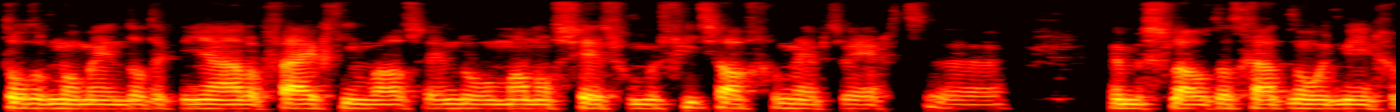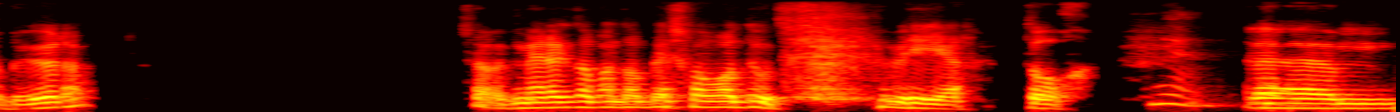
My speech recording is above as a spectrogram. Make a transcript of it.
tot het moment dat ik een jaar of 15 was en door een man of zes van mijn fiets afgemapt werd. en besloot dat gaat nooit meer gebeuren. Zo, ik merk dat me dat best wel wat doet. Weer, toch. Ja. Ehm,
